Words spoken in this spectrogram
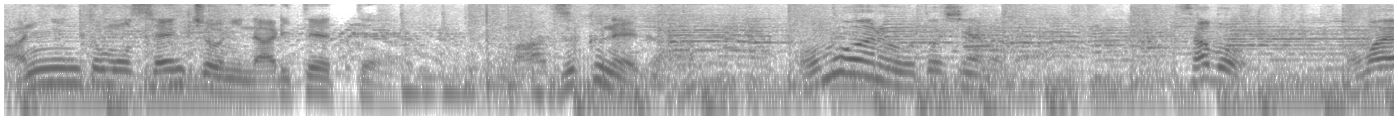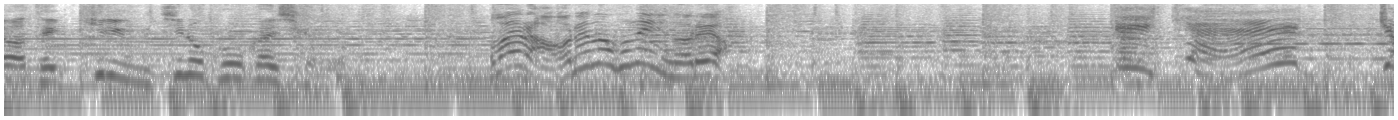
3人とも船長になりてえってまずくねえか？思わぬ落とし穴だ。サボお前はてっきりうちの航海士かと。お前ら俺の船に乗れよ。えいけ！巨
